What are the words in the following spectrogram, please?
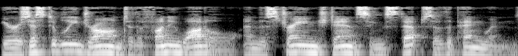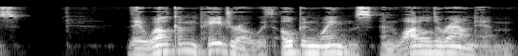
irresistibly drawn to the funny waddle and the strange dancing steps of the penguins. They welcomed Pedro with open wings and waddled around him,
